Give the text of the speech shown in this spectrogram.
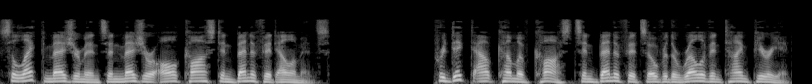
Select measurements and measure all cost and benefit elements. Predict outcome of costs and benefits over the relevant time period.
